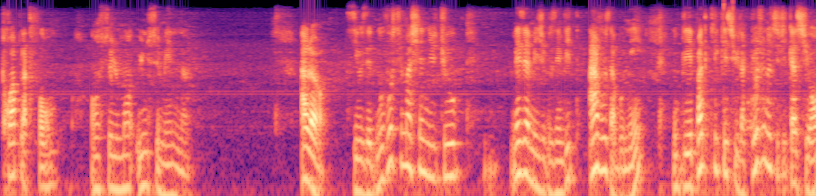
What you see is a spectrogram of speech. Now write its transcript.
trois plateformes en seulement une semaine. Alors, si vous êtes nouveau sur ma chaîne YouTube, mes amis, je vous invite à vous abonner. N'oubliez pas de cliquer sur la cloche de notification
